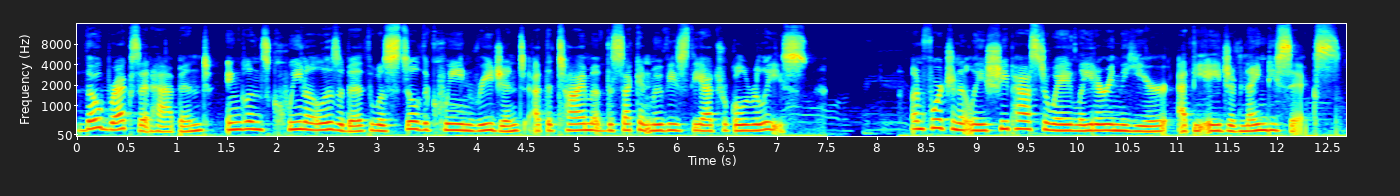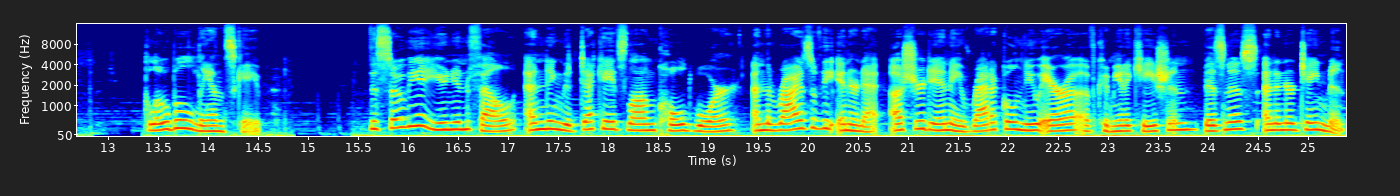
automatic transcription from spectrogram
Though Brexit happened, England's Queen Elizabeth was still the Queen Regent at the time of the second movie's theatrical release. Unfortunately, she passed away later in the year at the age of 96. Global Landscape The Soviet Union fell, ending the decades long Cold War, and the rise of the Internet ushered in a radical new era of communication, business, and entertainment.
